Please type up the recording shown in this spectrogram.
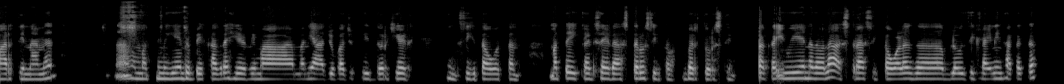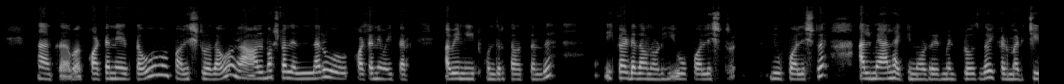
ಮಾರ್ತೀನಿ ನಾನು. ಮತ್ ನಿಮ್ಗೆ ಏನ್ರ ಬೇಕಾದ್ರೆ ಹೇಳ್ರಿ, ಮಾ, ಮನಿ ಆಜು ಬಾಜು ಇದ್ದವ್ರಿಗೆ ಹೇಳ್ರಿ, ಹಿಂಗ್ ಸಿಗ್ತಾವ ಅಂತ ಮತ್ತೆ ಈ ಕಡೆ ಸೈಡ್ ಅಸ್ತ್ರ ಸಿಗ್ತಾವ ಬರ್ ತೋರಿಸ್ತೀನಿ. ಅಕ್ಕ, ಇವು ಏನದಾವಲ್ಲ, ಅಸ್ತ್ರ ಸಿಗ್ತಾವ, ಒಳಗ ಬ್ಲೌಸ್ ಲೈನಿಂಗ್ ಹಾಕಕ್ಕ ಕಾಟನ್ ಇರ್ತಾವು ಪಾಲಿಸ್ಟರ್ ಅದಾವು ಆಲ್ಮೋಸ್ಟ್ ಅಲ್ಲಿ ಎಲ್ಲರೂ ಕಾಟನ್ ಒಯ್ತಾರ. ಅವೇ ನೀಟ್ ಕುಂದಿರ್ತಾವ ಈ ಕಡೆ ಅದಾವ ನೋಡಿ, ಇವು ಪಾಲಿಸ್ಟರ್ ಇವು ಪಾಲಿಸ್ಟರ್ ಅಲ್ಲಿ ಮ್ಯಾಲ್ ಹಾಕಿ ನೋಡಿ ರೆಡ್ಮೆಂಟ್ ಬ್ಲೌಸ್ ಈ ಕಡೆ ಮಡಿಚಿ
